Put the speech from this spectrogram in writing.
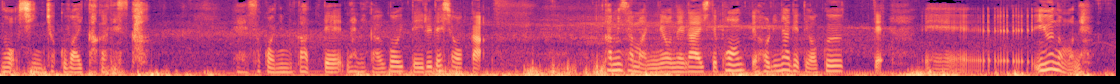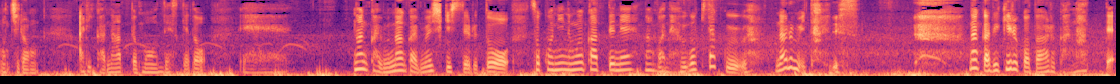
の進捗はいかがですか？えー、そこに向かって何か動いているでしょうか？神様にねお願いしてポンって掘り投げておくって、えー、いうのもねもちろんありかなって思うんですけど、えー、何回も何回も意識してるとそこに向かってねなんかね動きたくなるみたいです。なんかできることあるかなって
